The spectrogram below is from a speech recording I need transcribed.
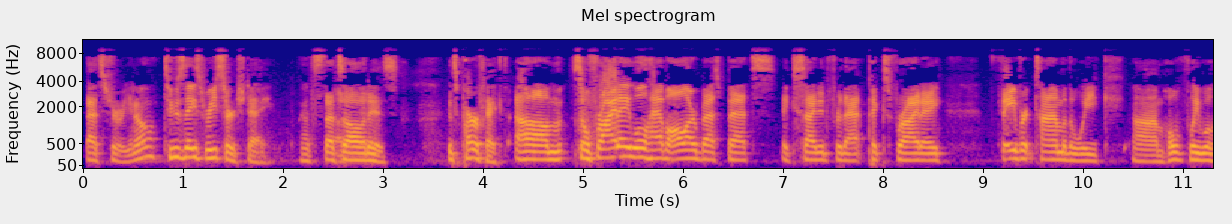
That's true. You know, Tuesday's research day. That's that's Okay. all it is. It's perfect. Um, so Friday we'll have all our best bets. Excited for that. Picks Friday. Favorite time of the week. Um, hopefully we'll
